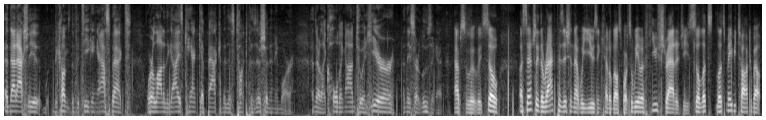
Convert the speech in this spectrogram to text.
and that actually becomes the fatiguing aspect where a lot of the guys can't get back into this tucked position anymore, and they're like holding on to it here, and they start losing it. Absolutely. So essentially the rack position that we use in kettlebell sports. So we have a few strategies. So let's let's maybe talk about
